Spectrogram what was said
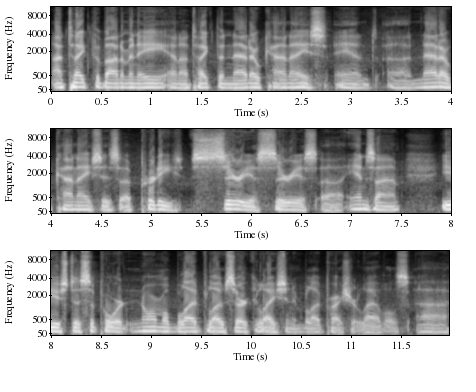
I take the vitamin E and I take the nattokinase, and uh, nattokinase is a pretty serious, serious uh, enzyme used to support normal blood flow, circulation, and blood pressure levels. Uh,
